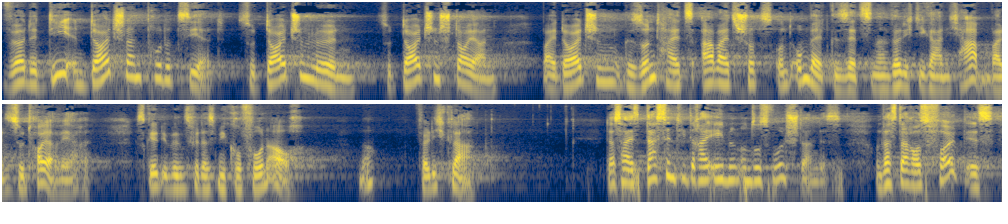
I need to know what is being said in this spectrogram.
Würde die in Deutschland produziert, zu deutschen Löhnen, zu deutschen Steuern, bei deutschen Gesundheits-, Arbeitsschutz- und Umweltgesetzen, dann würde ich die gar nicht haben, weil die zu teuer wäre. Das gilt übrigens für das Mikrofon auch. Ne? Völlig klar. Das heißt, das sind die drei Ebenen unseres Wohlstandes. Und was daraus folgt ist,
